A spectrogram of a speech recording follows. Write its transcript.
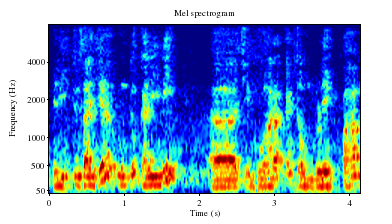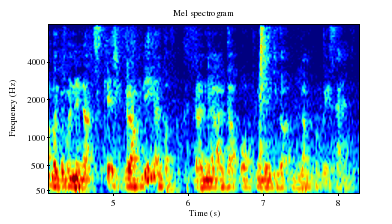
Jadi itu saja untuk kali ini. Uh, cikgu harapkan kamu boleh faham bagaimana nak sketch graph ni agak kerana agak popular juga dalam. Assalamualaikum.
